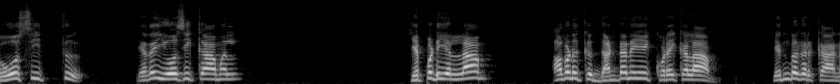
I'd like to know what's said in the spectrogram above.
யோசித்து எதை யோசிக்காமல் எப்படியெல்லாம் அவனுக்கு தண்டனையை குறைக்கலாம் என்பதற்கான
